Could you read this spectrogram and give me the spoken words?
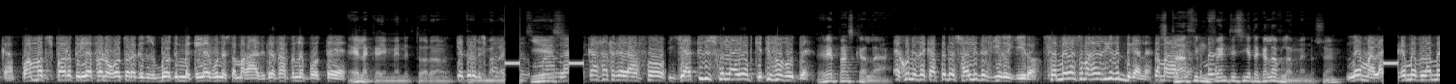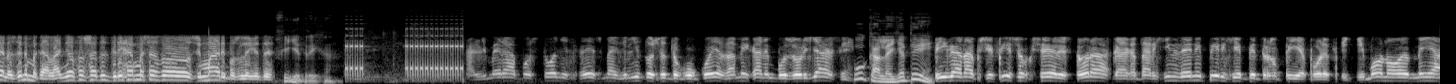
Που άμα τους πάρω τηλέφωνο εγώ τώρα και τους πω ότι με κλέβουν στο μαγαζί δεν θα έρθουν ποτέ. Έλα, καημένε τώρα. Και δεν τώρα είναι τους μαλακίες. Μαλάκα θα τρελαθώ. Γιατί τους φυλάει όπκε, τι φοβούνται; Ρε, πας καλά. Έχουν 15 ασφαλίτε γύρω-γύρω. Σε μένα στο μαγαζί δεν πήγανε; Στα μαγαζιά, Στάθη, σε μου μένα- φαίνεται εσύ για τα καλά βλαμμένος, ε. Ναι, μαλάκα είμαι βλαμμένος, δεν είμαι καλά. Νιώθω σαν την τρίχα μέσα στο ζυμάρι, πώ λέγεται. Φύγε τρίχα. Καλημέρα, Αποστόλη. Χθες με γλίτωσε το κουκουέ, θα με είχαν μποζοριάσει. Πού καλά, γιατί; Πήγα να ψηφίσω, ξέρεις τώρα. κα- Καταρχήν δεν υπήρχε επιτροπή εφορευτική. Μόνο μία,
